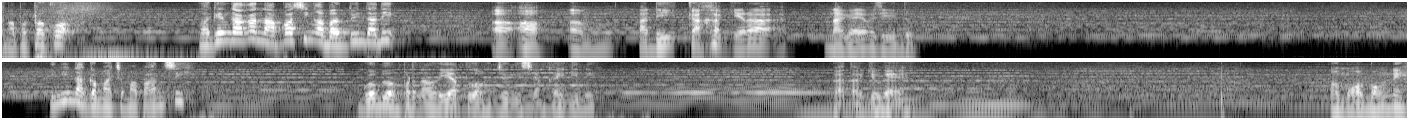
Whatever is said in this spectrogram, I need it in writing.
Nggak apa-apa kok. Lagian kakak kenapa sih nggak bantuin tadi? Eh, oh, em, tadi kakak kira naganya masih hidup. Ini naga macam apaan sih? Gue belum pernah lihat loh jenis yang kayak gini. Gak tau juga ya. Ngomong-ngomong nih,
